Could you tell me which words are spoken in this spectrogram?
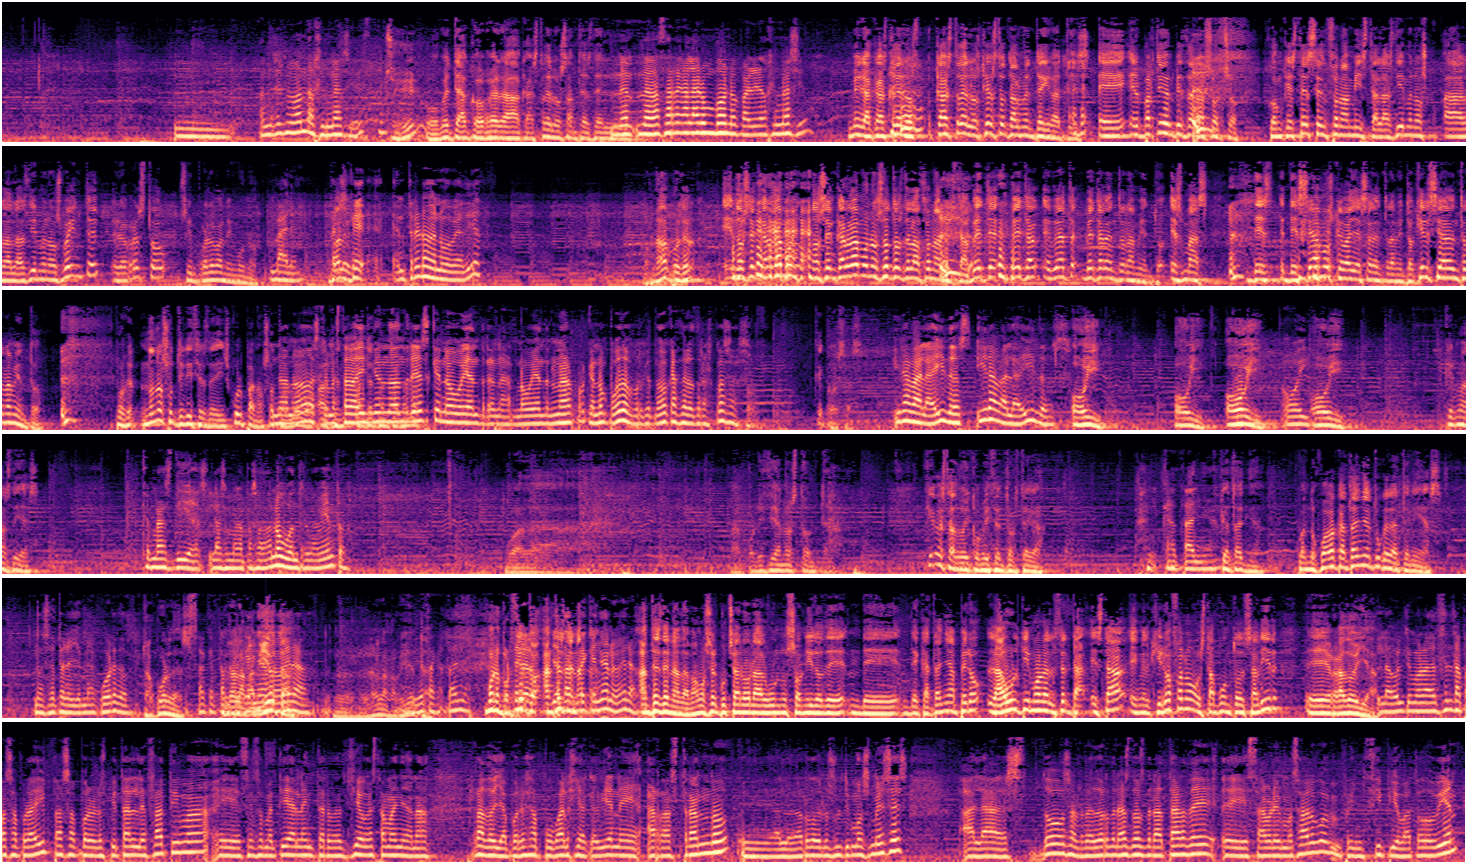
Mm, Andrés me manda al gimnasio, ¿viste? Sí, o vete a correr a Castrelos antes del... ¿Me, me vas a regalar un bono para ir al gimnasio? Mira, Castrelos, Castrelos, que es totalmente gratis. Eh, el partido empieza a las 8. Con que estés en zona mixta a las 10 menos, a las 10 menos 20, el resto sin problema ninguno. Vale. Pero Vale. es que entreno de 9 a 10. Pues nada, pues eh, nos, encargamos, nos encargamos nosotros de la zona mixta. Vete, vete, eh, vete- vete al entrenamiento. Es más, des- deseamos que vayas al entrenamiento. ¿Quieres ir al entrenamiento? Porque no nos utilices de disculpa nosotros. No, no, luego es que me estaba diciendo. Andrés que no voy a entrenar. No voy a entrenar porque no puedo, porque tengo que hacer otras cosas. ¿Qué cosas? Ir a Balaídos, ir a Balaídos. Hoy, hoy, hoy, Hoy. hoy. ¿Qué más días? ¿Qué más días? La semana pasada no hubo entrenamiento. Guada. La policía no es tonta. ¿Quién ha estado hoy con Vicente Ortega? Cataña. Cataña. Cuando jugaba Cataña, ¿tú qué edad tenías? No sé, pero yo me acuerdo. ¿Te acuerdas? O sea, que tan era la gaviota. no era. Era la gaviota. Cataña. Bueno, por Pero cierto, antes de, pequeña no era. antes de nada, vamos a escuchar ahora algún sonido de, de, de Cataña, pero la última hora del Celta, ¿está en el quirófano o está a punto de salir eh, Radoya? La última hora del Celta pasa por ahí, pasa por el hospital de Fátima, eh, se sometía a la intervención esta mañana Radoya por esa pubalgia que viene arrastrando eh, a lo largo de los últimos meses. A las 2, alrededor de las 2 de la tarde, eh, sabremos algo. En principio va todo bien.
